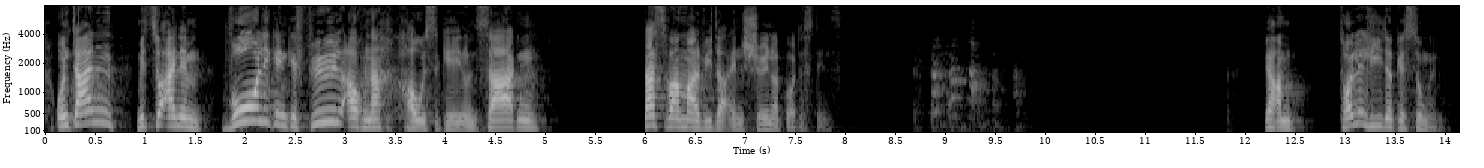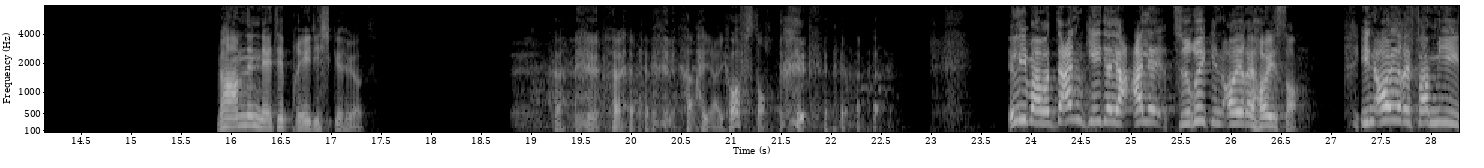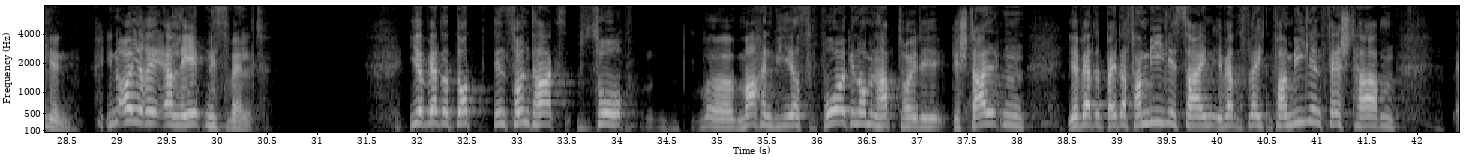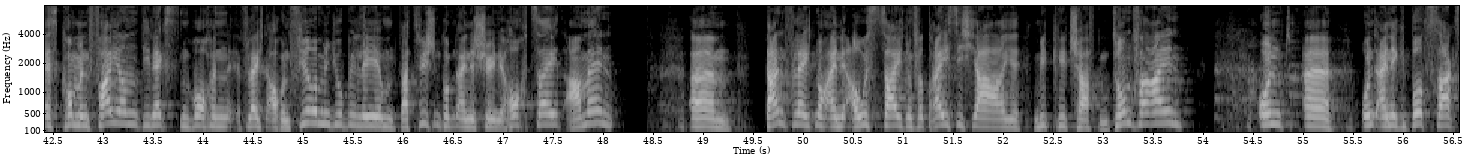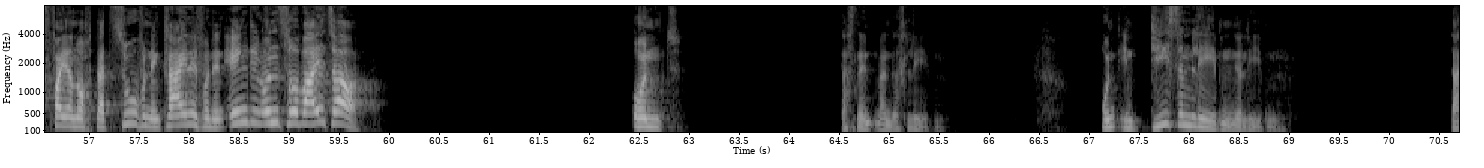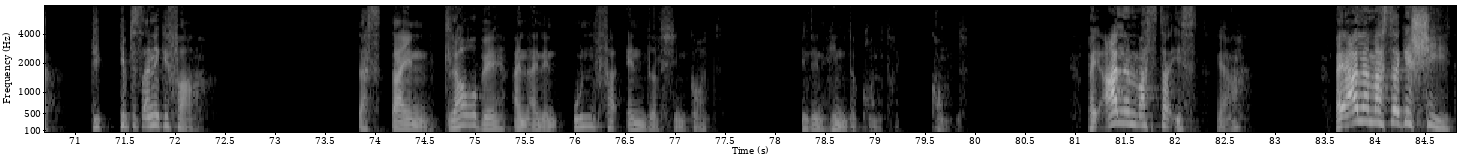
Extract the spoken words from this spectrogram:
und dann mit so einem wohligen Gefühl auch nach Hause gehen und sagen, das war mal wieder ein schöner Gottesdienst. Wir haben tolle Lieder gesungen. Wir haben eine nette Predigt gehört. ja, ich hoffe es doch. Ihr Lieben, aber dann geht ihr ja alle zurück in eure Häuser, in eure Familien, in eure Erlebniswelt. Ihr werdet dort den Sonntag so äh, machen, wie ihr es vorgenommen habt, heute gestalten. Ihr werdet bei der Familie sein, ihr werdet vielleicht ein Familienfest haben. Es kommen Feiern die nächsten Wochen, vielleicht auch ein Firmenjubiläum. Dazwischen kommt eine schöne Hochzeit. Amen. Ähm, dann vielleicht noch eine Auszeichnung für 30 Jahre Mitgliedschaft im Turnverein. Und, äh, und eine Geburtstagsfeier noch dazu von den Kleinen, von den Enkeln und so weiter. Und das nennt man das Leben. Und in diesem Leben, ihr Lieben, da gibt es eine Gefahr, dass dein Glaube an einen unveränderlichen Gott in den Hintergrund kommt. Bei allem, was da ist, ja, bei allem, was da geschieht,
